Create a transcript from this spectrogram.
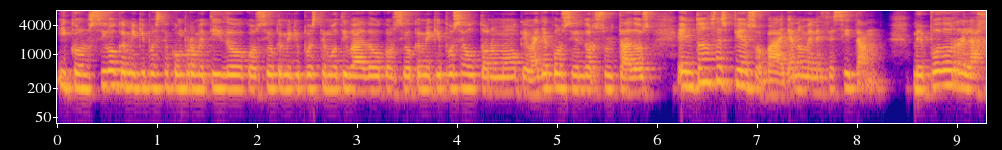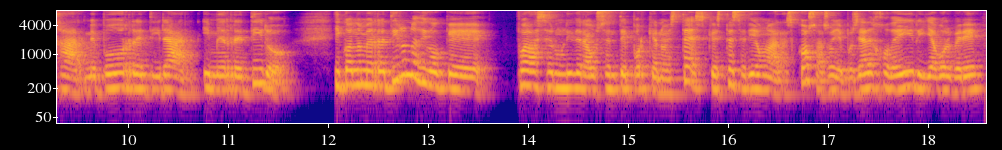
y consigo que mi equipo esté comprometido, consigo que mi equipo esté motivado, consigo que mi equipo sea autónomo, que vaya consiguiendo resultados, entonces pienso, vaya, no me necesitan, me puedo relajar, me puedo retirar y me retiro. Y cuando me retiro no digo que pueda ser un líder ausente porque no estés, que este sería una de las cosas. Oye, pues ya dejo de ir y ya volveré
